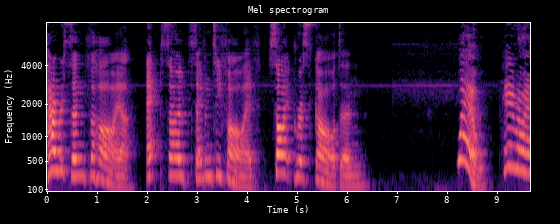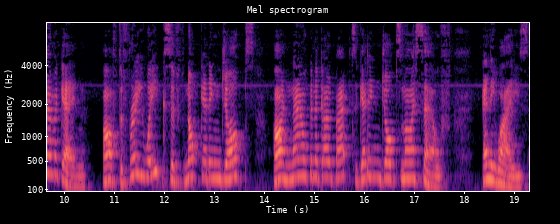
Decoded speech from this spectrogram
Harrison for Hire, Episode 75 Cyprus Garden. Well, here I am again. After three weeks of not getting jobs, I'm now going to go back to getting jobs myself. Anyways,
